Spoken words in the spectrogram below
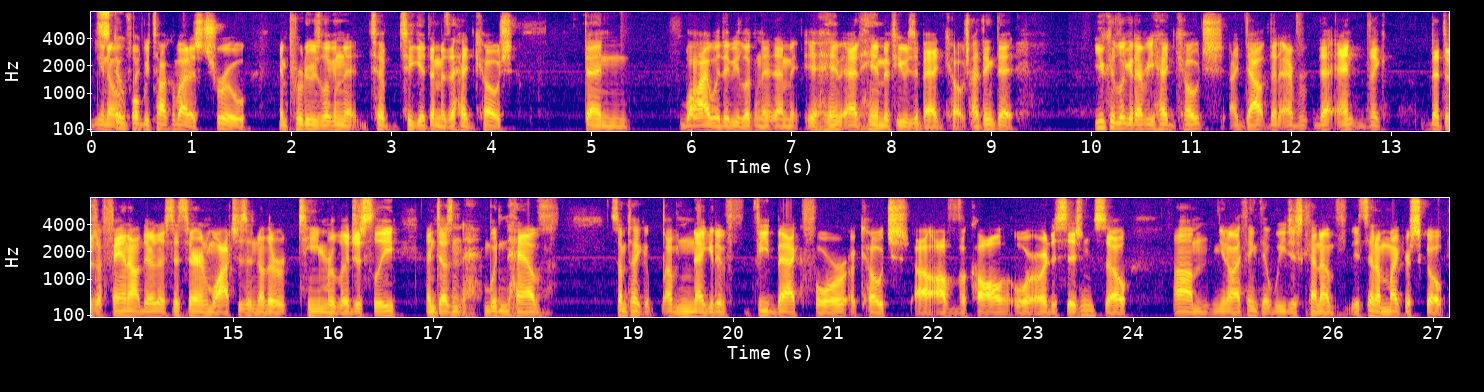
know, Stupid. if what we talk about is true, and Purdue's looking at, to to get them as a head coach, then why would they be looking at them at him if he was a bad coach? I think that you could look at every head coach. I doubt that ever that and like that there's a fan out there that sits there and watches another team religiously and doesn't wouldn't have some type of negative feedback for a coach uh, off of a call or, or a decision. So, um, you know, I think that we just kind of it's in a microscope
